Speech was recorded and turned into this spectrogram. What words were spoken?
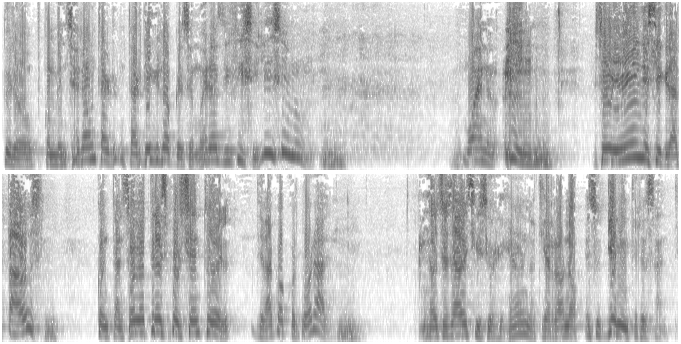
pero convencer a un tardígrado que se muera es dificilísimo. Bueno, sobreviven deshidratados con tan solo 3% del, del agua corporal. No se sabe si se originaron en la Tierra o no. Eso es bien interesante.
